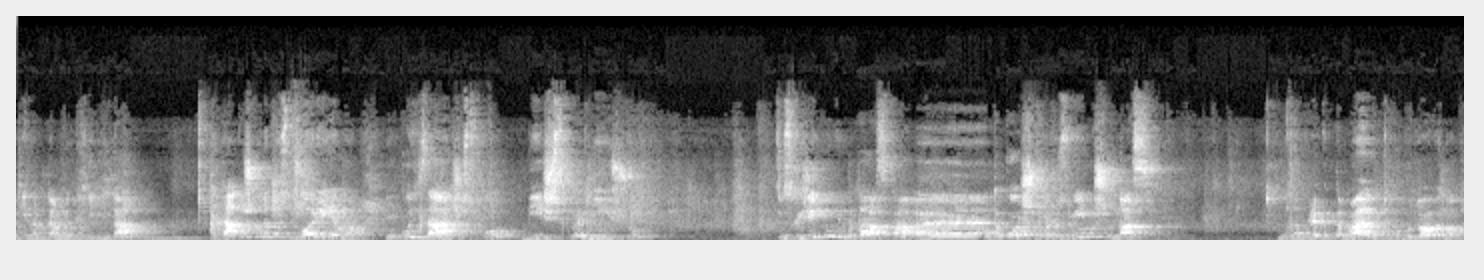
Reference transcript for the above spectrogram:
які нам там необхідні. Так? А також, коли ми створюємо якусь зачіску більш складнішу, то скажіть мені, будь ласка, е, також ми розуміємо, що в нас, ну, наприклад, там має бути побудовано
